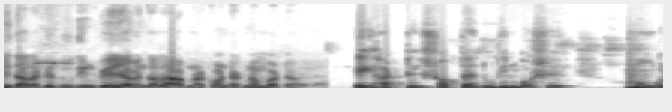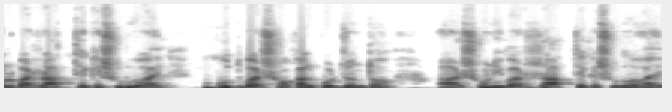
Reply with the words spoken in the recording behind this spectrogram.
এই দাদাকে দুদিন পেয়ে যাবেন। দাদা আপনার কন্ট্যাক্ট নাম্বারটা? এই হাটটি সপ্তাহে দুদিন বসে। মঙ্গলবার রাত থেকে শুরু হয় বুধবার সকাল পর্যন্ত আর শনিবার রাত থেকে শুরু হয়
